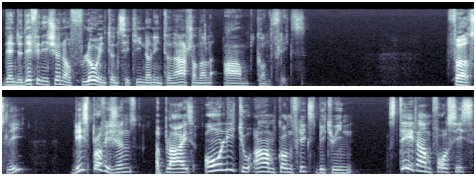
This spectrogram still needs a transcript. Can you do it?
than the definition of low-intensity non-international armed conflicts. Firstly, this provision applies only to armed conflicts between state armed forces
